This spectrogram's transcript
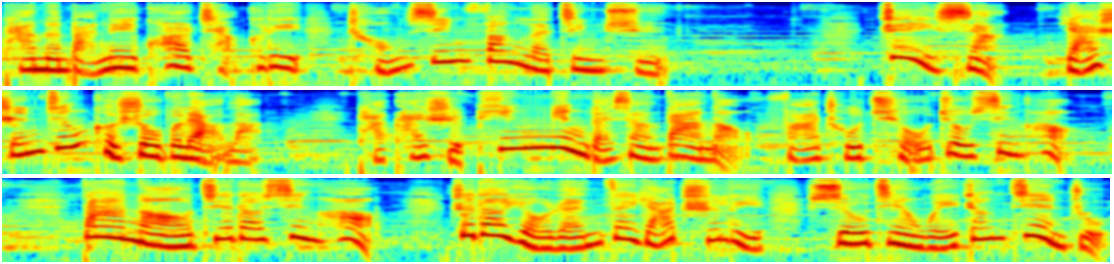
他们把那块巧克力重新放了进去，这下牙神经可受不了了，他开始拼命地向大脑发出求救信号。大脑接到信号，知道有人在牙齿里修建违章建筑，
